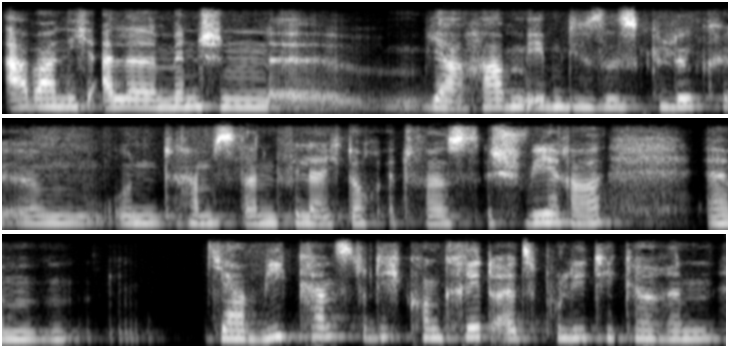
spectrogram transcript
aber nicht alle Menschen äh, ja, haben eben dieses Glück ähm, und haben es dann vielleicht doch etwas schwerer. Ähm, ja, wie kannst du dich konkret als Politikerin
